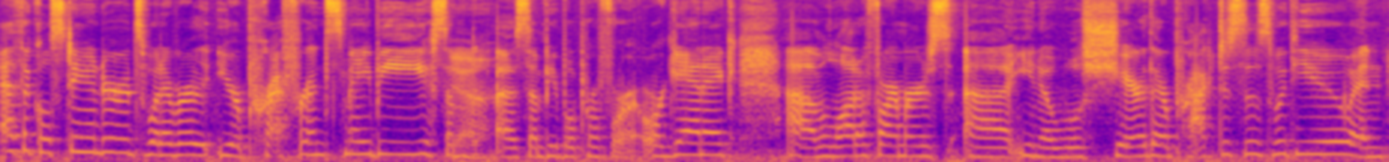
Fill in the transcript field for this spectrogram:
ethical standards, whatever your preference may be. Some Yeah. uh, some people prefer organic. Um, a lot of farmers, uh, you know, will share their practices with you, and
